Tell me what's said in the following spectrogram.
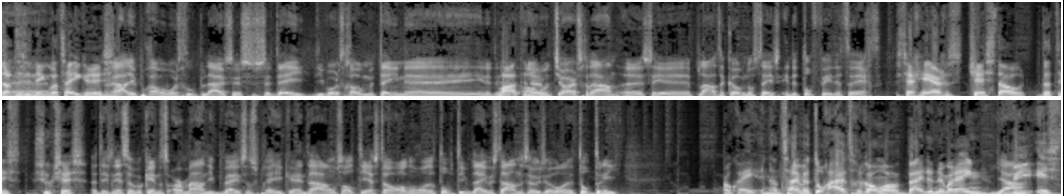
Dat is een ding wat zeker is. Het radioprogramma wordt goed beluisterd. Zijn cd, die wordt gewoon meteen eh, in het Platinum. albumcharts gedaan. Eh, eh, platen komen nog steeds in de top 40 terecht. Zeg je ergens Chesto, dat is succes. Het is net zo bekend als Armani, bij wijze van spreken. En daarom zal Tiesto al nog in de top 10 blijven staan. En sowieso wel in de top 3. Oké, en dan zijn we toch uitgekomen bij de nummer 1. Ja. Wie is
